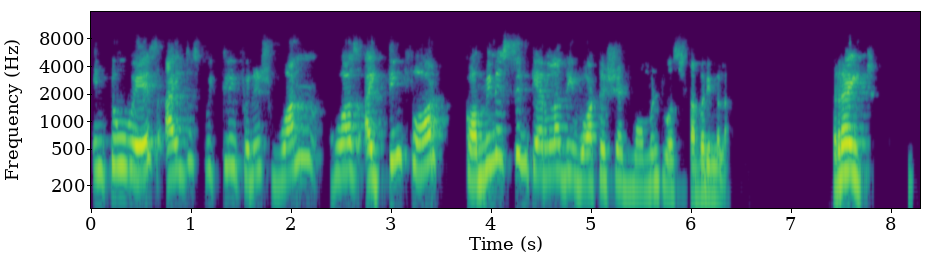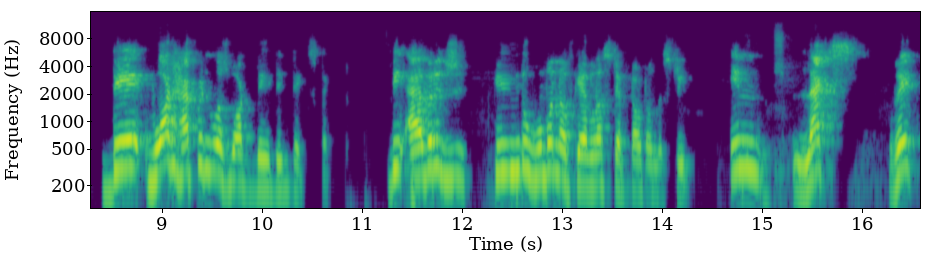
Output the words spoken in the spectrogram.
in two ways. I'll just quickly finish. One was, I think, for communists in Kerala, the watershed moment was Sabarimala. Right? They what happened was what they didn't expect. The average Hindu woman of Kerala stepped out on the street in lakhs, right?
